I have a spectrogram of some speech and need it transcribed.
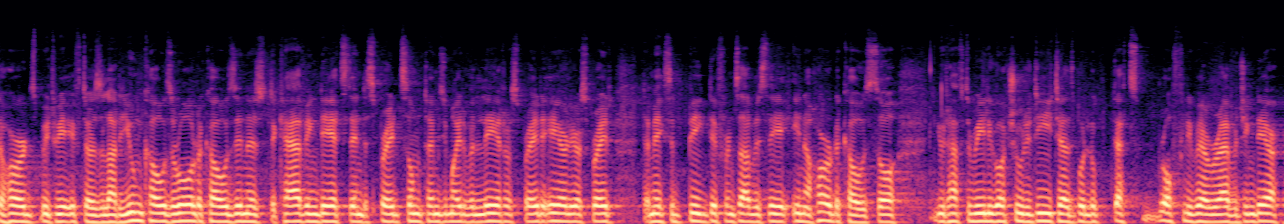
the herds between if there's a lot of young cows or older cows in it, the calving dates, then the spread. Sometimes you might have a later spread, earlier spread. That makes a big difference, obviously, in a herd of cows. So you'd have to really go through the details. But look, that's roughly where we're averaging there.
